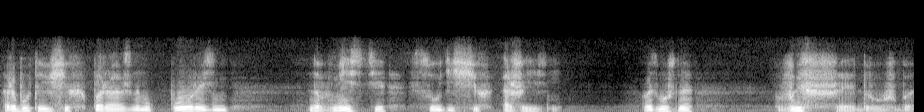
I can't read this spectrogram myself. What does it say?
работающих по-разному, порознь, но вместе судящих о жизни. Возможно, высшая дружба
